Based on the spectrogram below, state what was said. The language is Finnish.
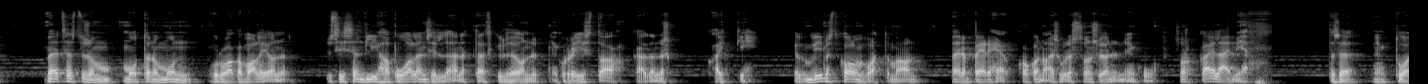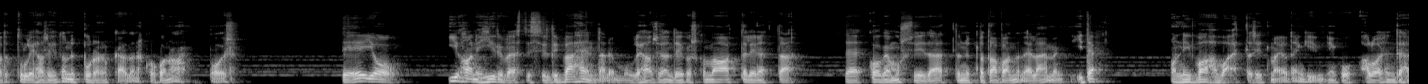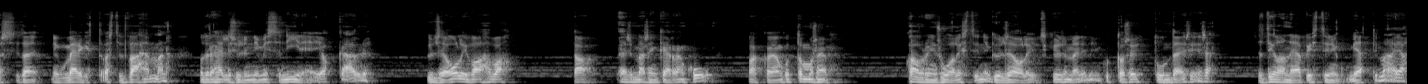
metsästys on muuttanut mun ruokavalion, siis sen lihapuolen sillä että, että kyllä se on nyt niin kuin riistaa käytännössä kaikki. Ja viimeiset kolme vuotta mä oon, meidän perhe kokonaisuudessa on syönyt niin kuin sorkkaeläimiä. Että se niin tuotettu liha siitä on nyt pudonnut käytännössä kokonaan pois. Se ei ole ihan hirveästi silti vähentänyt mun lihansyöntiä, koska mä ajattelin, että se kokemus siitä, että nyt mä tapan tämän eläimen itse, on niin vahva, että sit mä jotenkin niin kuin, haluaisin tehdä sitä niin kuin merkittävästi vähemmän, mutta rehellisyyden nimissä niin ei ole käynyt. Kyllä se oli vahva ja ensimmäisen kerran, kun vaikka jonkun tommosen kauriin suolisti, niin kyllä se, oli, kyllä se meni niin kuin tosi tunteisiin se, se tilanne ja pisti niin kuin miettimään ja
